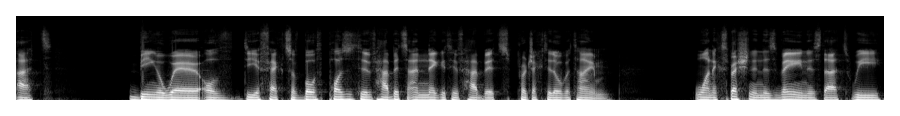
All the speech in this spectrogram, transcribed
at being aware of the effects of both positive habits and negative habits projected over time. One expression in this vein is that we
